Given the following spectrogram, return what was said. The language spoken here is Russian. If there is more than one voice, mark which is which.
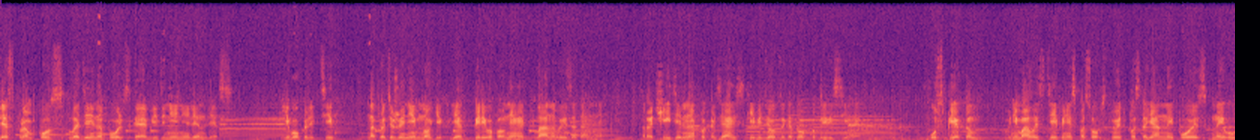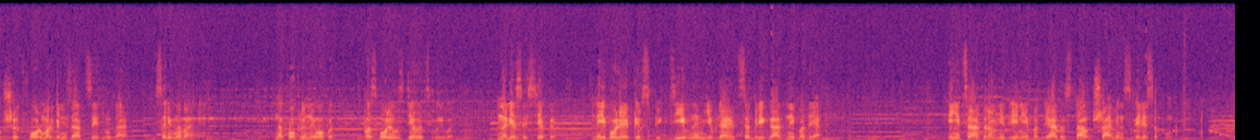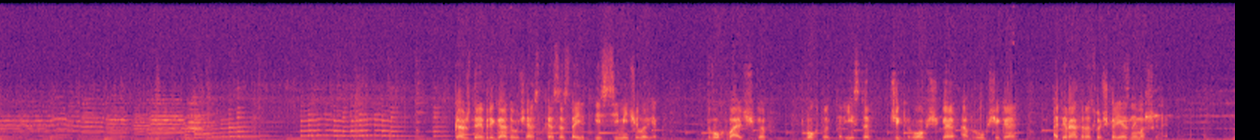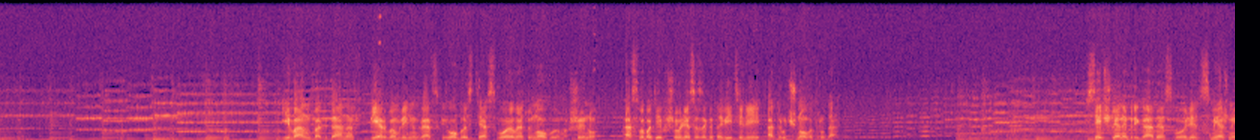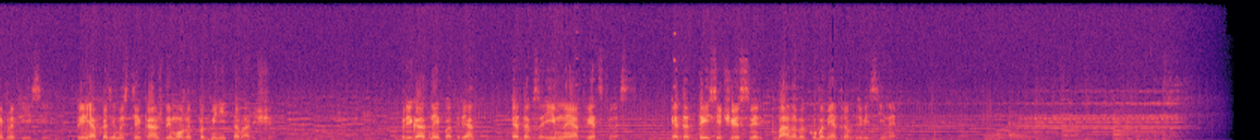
Speaker 1: Леспромкос – ладейно-польское объединение «Ленлес». Его коллектив на протяжении многих лет перевыполняет плановые задания. Рачительно, по-хозяйски ведет заготовку древесины. Успехом в немалой степени способствует постоянный поиск наилучших форм организации труда – соревнования. Накопленный опыт позволил сделать вывод. На лесосеках наиболее перспективным является бригадный подряд. Инициатором внедрения подряда стал Шаменский лесопункт. Каждая бригада участка состоит из семи человек. Двух вальщиков, двух трактористов, чекировщика, обрубщика, оператора сучкорезной машины. Иван Богданов первым в Ленинградской области освоил эту новую машину, освободившую лесозаготовителей от ручного труда. Все члены бригады освоили смежные профессии – при необходимости каждый может подменить товарища. Бригадный подряд – это взаимная ответственность. Это тысячи сверхплановых кубометров древесины –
